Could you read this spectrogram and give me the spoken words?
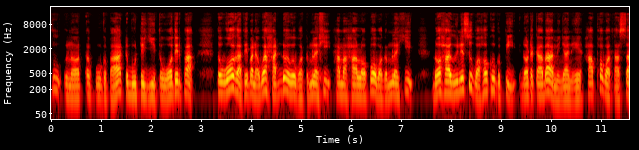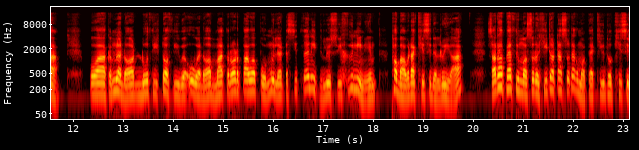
သုနော်အပူကပါတဘူတကြီးတော်တဲ့ဖာတော်ကတိပနဝဟတ်ဒွေဝကမလဟီဟာမဟာလောပေါ်ဝကမလဟီဒေါ်ဟာဂူနေစုဘဟောခုကပီဒေါ်တကဘာမညာနေဟာဖောဘတာဆာပွာကမလဒေါ်ဒူတီတော့စီဝဲအိုဝဲဒေါ်မာတရောပါဝပိုမှုလတစစ်တနီဒလူစီခူနီနေထောက်ပါဝဒခီစီဒလူီက စာတော့ဖဲသူမဆရဟီတော့တဆူတကမဖဲခီတိုခီစီ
